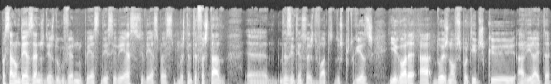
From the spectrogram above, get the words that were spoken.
Passaram 10 anos desde o governo PSD-CDS, o CDS parece bastante afastado uh, das intenções de voto dos portugueses e agora há dois novos partidos que à direita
